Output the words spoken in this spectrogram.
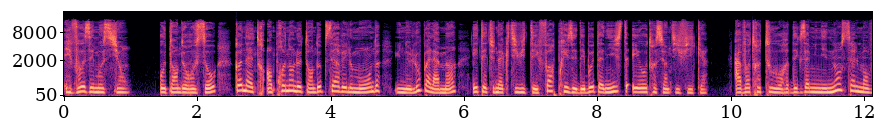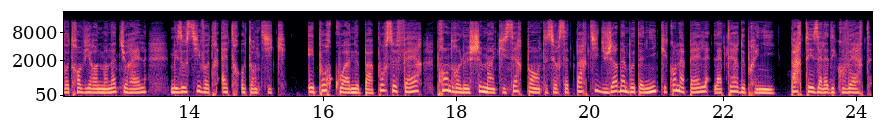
et vos émotions? Au temps de Rousseau, connaître en prenant le temps d'observer le monde, une loupe à la main, était une activité fort prisée des botanistes et autres scientifiques. À votre tour d'examiner non seulement votre environnement naturel, mais aussi votre être authentique. Et pourquoi ne pas, pour ce faire, prendre le chemin qui serpente sur cette partie du jardin botanique qu'on appelle la terre de Prégny Partez à la découverte,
